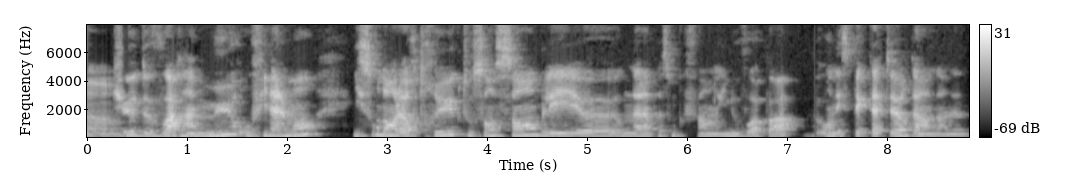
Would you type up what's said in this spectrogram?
Ah. que de voir un mur où finalement ils sont dans leur truc tous ensemble et euh, on a l'impression qu'ils ne nous voient pas. On est spectateur d'un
